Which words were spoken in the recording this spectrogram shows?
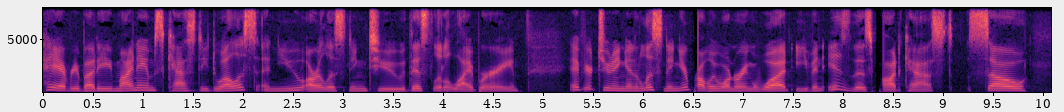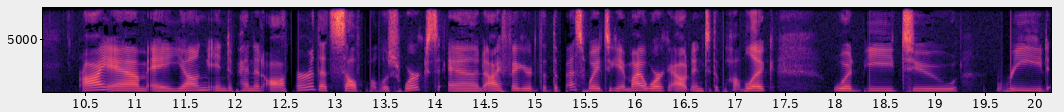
Hey, everybody, my name's Cassidy Dwellis, and you are listening to This Little Library. If you're tuning in and listening, you're probably wondering what even is this podcast. So, I am a young independent author that's self published works, and I figured that the best way to get my work out into the public would be to read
